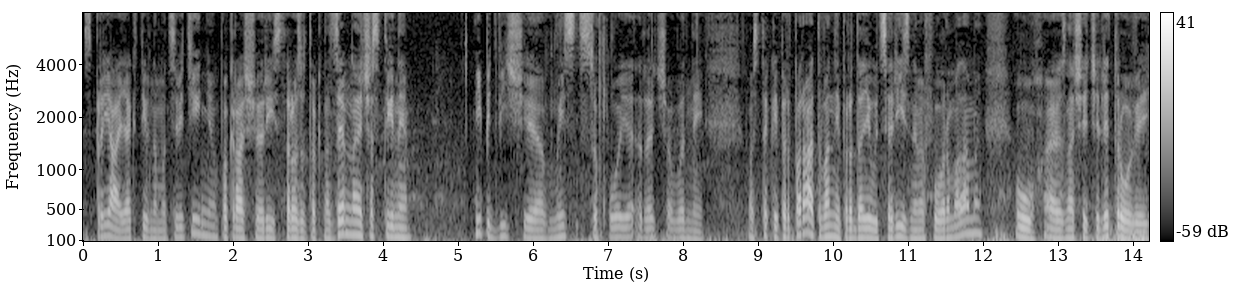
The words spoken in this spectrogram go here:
сприяє активному цвітінню, покращує ріст та розвиток надземної частини і підвищує вміст сухої речовини. Ось такий препарат, вони продаються різними формулами у е, значить, літровій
